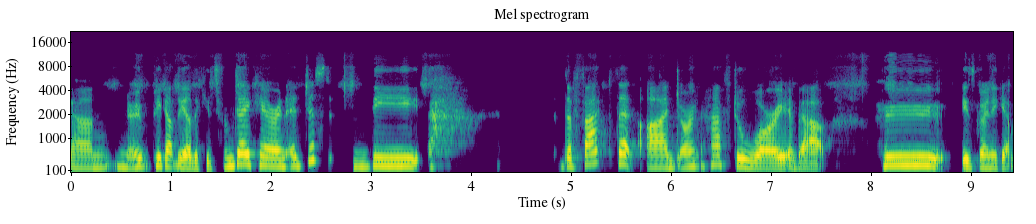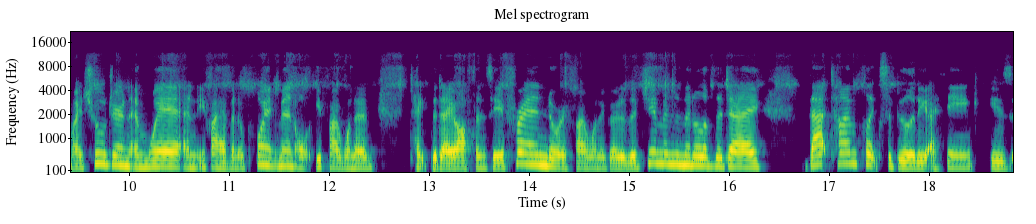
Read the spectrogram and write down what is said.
um, you know pick up the other kids from daycare and it just the the fact that I don't have to worry about who is going to get my children and where and if i have an appointment or if i want to take the day off and see a friend or if i want to go to the gym in the middle of the day that time flexibility i think is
